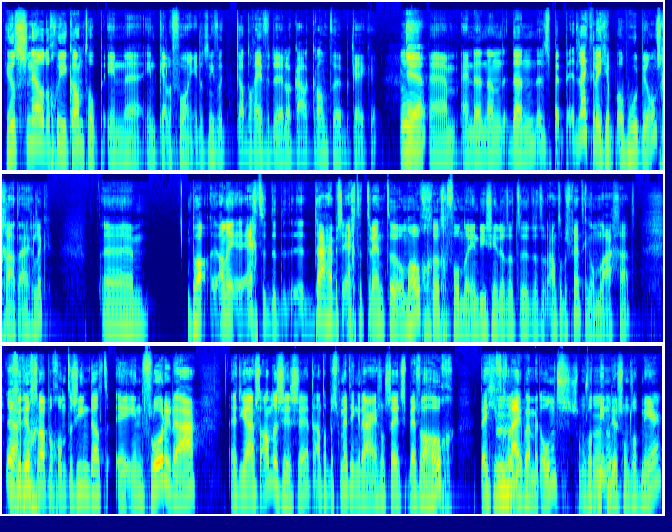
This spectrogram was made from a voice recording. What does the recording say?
heel snel de goede kant op in, eh, in Californië. Dat is in ieder geval, ik had nog even de lokale kranten bekeken. Ja. Ehm, en dan, dan, dan het, het lijkt een beetje op, op hoe het bij ons gaat eigenlijk. Ehm, beha- alleen echt, daar hebben ze echt de trend eh, omhoog eh, gevonden. In die zin dat het, eh, dat het aantal besmettingen omlaag gaat. Ik vind het heel grappig om te zien dat in Florida het juist anders is. Hè? Het aantal besmettingen daar is nog steeds best wel hoog. Beetje Mhm. vergelijkbaar met ons. Soms wat Mhm. minder, soms wat meer.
